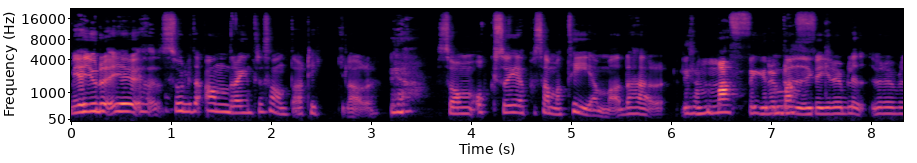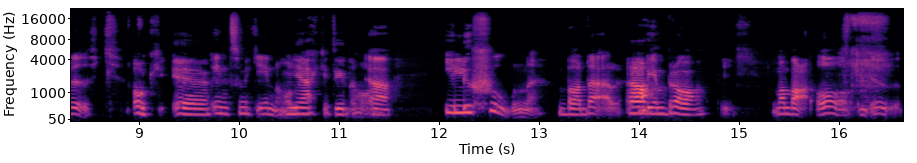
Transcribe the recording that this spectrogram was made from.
Men jag, gjorde, jag såg lite andra intressanta artiklar Ja. som också är på samma tema. Det här Liksom maffig rubrik maffig rubrik, rubrik och eh, inte så mycket innehåll. mjäkigt innehåll. Ja, illusion, bara där. Ja. Det är en bra... Man bara åh gud.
